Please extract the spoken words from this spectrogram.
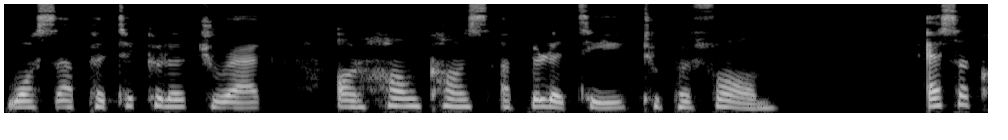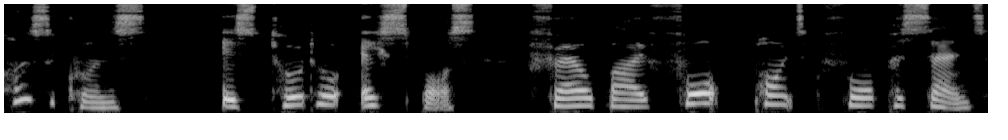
was a particular drag on Hong Kong's ability to perform. As a consequence, its total exports fell by 4.4%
